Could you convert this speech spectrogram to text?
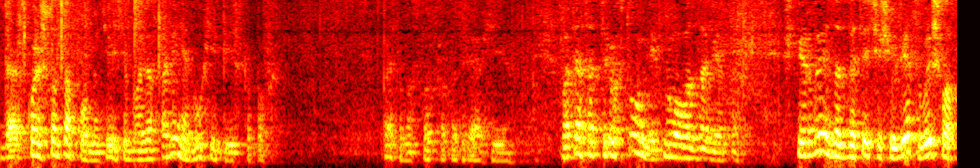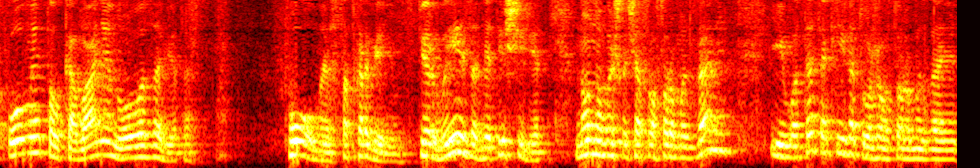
Да, кое-что запомнить, видите, благословение двух епископов. Поэтому Московская патриархия. Вот этот трехтомник Нового Завета. Впервые за 2000 лет вышло полное толкование Нового Завета. Полное, с откровением. Впервые за 2000 лет. Но оно вышло сейчас во втором издании. И вот эта книга тоже во втором издании.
